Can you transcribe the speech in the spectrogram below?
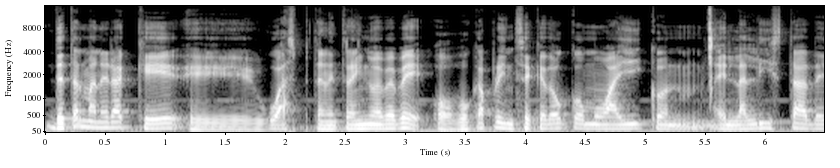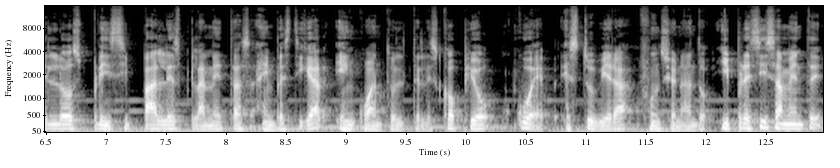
De tal manera que eh, WASP 39b o Boca Print se quedó como ahí con, en la lista de los principales planetas a investigar en cuanto el telescopio Webb estuviera funcionando. Y precisamente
